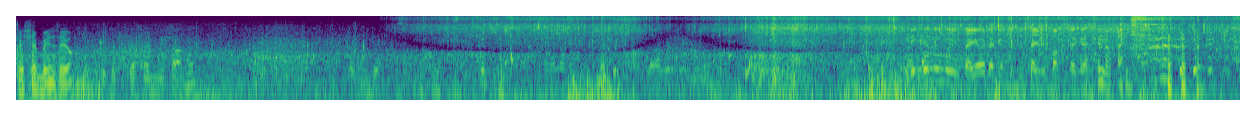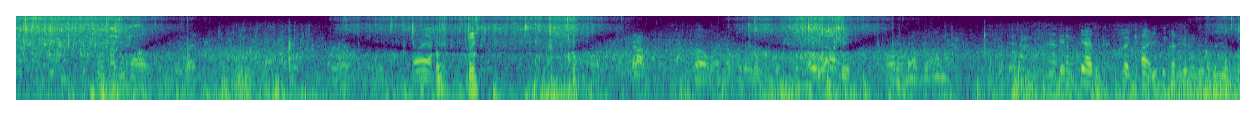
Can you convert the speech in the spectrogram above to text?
Kasya ba yun sa'yo? Hindi ko sasabi sa ano. Hindi ko mo yung sayo, lagyan mo dun sa box, lagyan ng ice. Putang ina. Kaya. Eh, Bawa na ba ito? Ay, grabe. Parang mag-on. Ganyan, lagayin kasi ng ulo mo.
